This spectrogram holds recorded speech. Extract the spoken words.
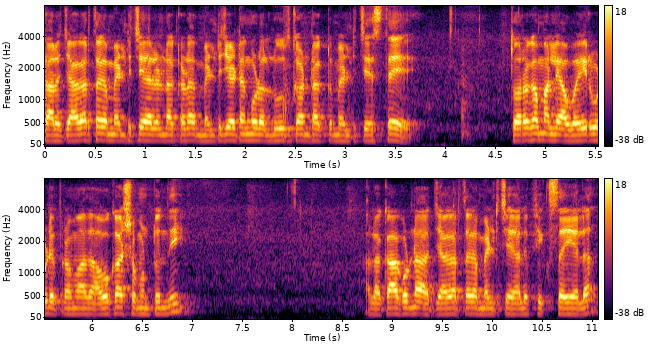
చాలా జాగ్రత్తగా మెల్ట్ చేయాలండి అక్కడ. మెల్ట్ చేయడం కూడా లూజ్ కాంటాక్ట్ మెల్ట్ చేస్తే త్వరగా మళ్ళీ ఆ వైర్ ఊడే ప్రమాదం అవకాశం ఉంటుంది. అలా కాకుండా జాగ్రత్తగా మెల్ట్ చేయాలి ఫిక్స్ అయ్యేలా.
